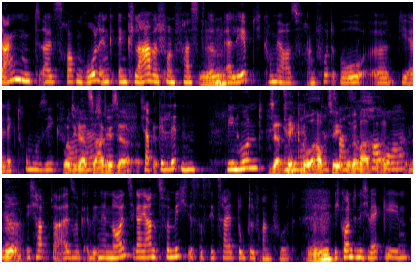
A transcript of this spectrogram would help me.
dankend als Rock'n'Roll-Enklave schon fast Mhm. ähm, erlebt. Ich komme ja aus Frankfurt, wo äh, die Elektromusik Wollte ich sagen, ist ja- Ich habe gelitten wie ein Hund. Ist ja Techno hauptsächlich, oder so war- Horror. ja. Ja. Ich habe da also in den 90er Jahren, das für mich ist das die Zeit Dunkel Frankfurt. Mhm. Ich konnte nicht weggehen.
